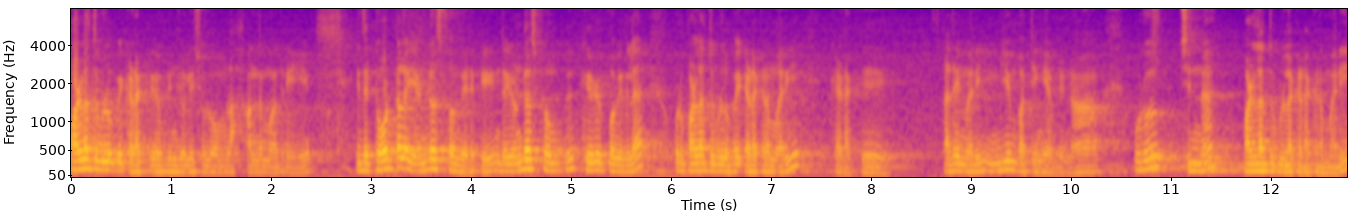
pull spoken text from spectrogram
பள்ளத்துக்குள்ளே போய் கிடக்கு அப்படின்னு சொல்லி சொல்லுவோம்ல அந்த மாதிரி. இது டோட்டலாக எண்டோஸ்பம் இருக்குது இந்த எண்டோஸ்பம்க்கு கீழ்ப்பகுதியில் ஒரு பள்ளத்துக்குள்ளே போய் கிடக்கிற மாதிரி கிடக்கு. அதே மாதிரி இங்கேயும் பார்த்தீங்க அப்படின்னா ஒரு சின்ன பள்ளத்துக்குள்ளே கிடக்கிற மாதிரி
